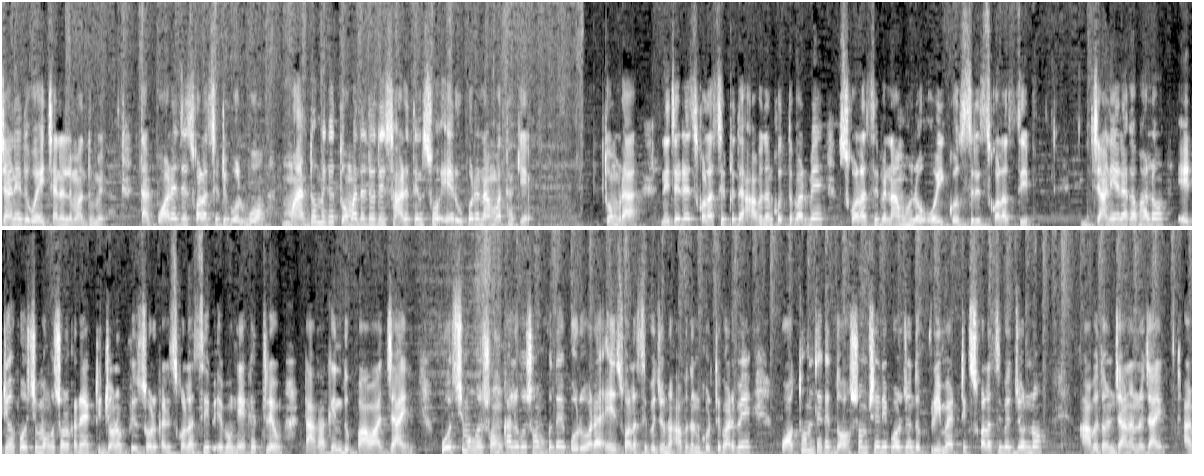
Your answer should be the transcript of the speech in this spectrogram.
জানিয়ে দেবো এই চ্যানেলের মাধ্যমে। তারপরে যে স্কলারশিপটি বলব, মাধ্যমিকে তোমাদের যদি সাড়ে তিনশো এর উপরে নাম্বার থাকে তোমরা এই স্কলারশিপটিতে আবেদন করতে পারবে। স্কলারশিপের নাম হলো ঐক্যশ্রী স্কলারশিপ জানিয়ে রাখা ভালো, এটিও পশ্চিমবঙ্গ সরকারের একটি জনপ্রিয় সরকারি স্কলারশিপ এবং এক্ষেত্রেও টাকা কিন্তু পাওয়া যায়। পশ্চিমবঙ্গ সংখ্যালঘু সম্প্রদায়ের পড়ুয়ারা এই স্কলারশিপের জন্য আবেদন করতে পারবে। প্রথম থেকে দশম শ্রেণি পর্যন্ত প্রি ম্যাট্রিক স্কলারশিপের জন্য আবেদন জানানো যায়। আর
